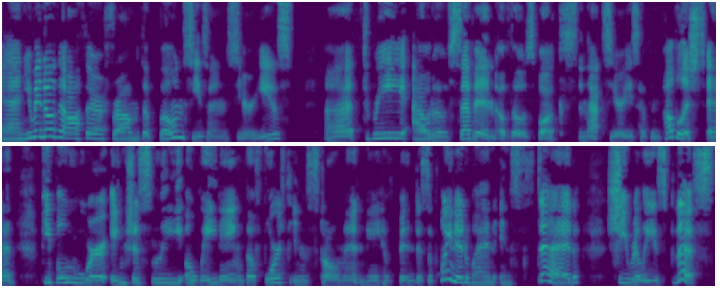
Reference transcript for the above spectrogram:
And you may know the author from the Bone Season series. Uh, three out of seven of those books in that series have been published, and people who were anxiously awaiting the fourth installment may have been disappointed when instead she released this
